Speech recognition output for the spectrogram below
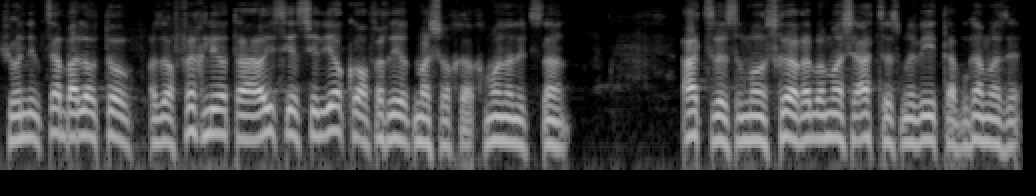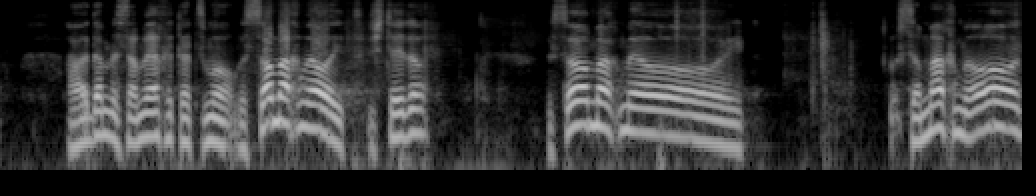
כשהוא נמצא בלא טוב. אז הוא הופך להיות, האיסיאס של יוקו הופך להיות משהו אחר, חמונה ליצלן. אצלס, מושכו, הרב אמר שאצלס מביא את הפגם הזה. האדם משמח את עצמו, ושמח מאוד, שתדע. ושמח מאוד. הוא שמח מאוד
